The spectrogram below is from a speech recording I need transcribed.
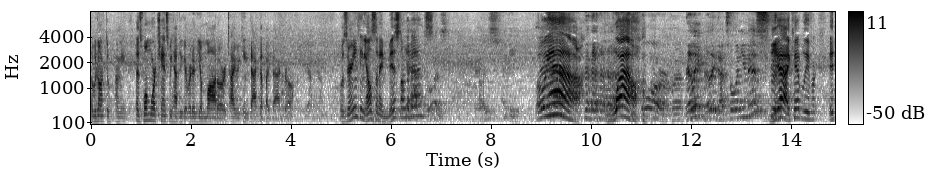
that we don't have to. I mean, that's one more chance we have to get rid of Yamato or Tiger King backed up by back row. Yeah. Was there anything else that I missed on the yeah? It. It was heavy. Oh yeah! wow. Storm. Really? Really? That's the one you miss? Yeah, I can't believe it.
